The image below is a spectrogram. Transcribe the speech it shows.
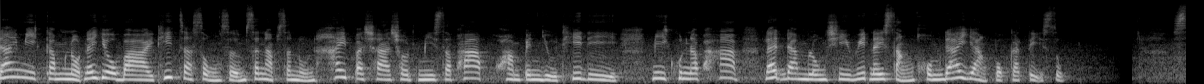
ได้มีกำหนดนโยบายที่จะส่งเสริมสนับสนุนให้ประชาชนมีสภาพความเป็นอยู่ที่ดี มีคุณภาพและดำรงชีวิตในสังคมได้อย่างปกติสุขโซ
